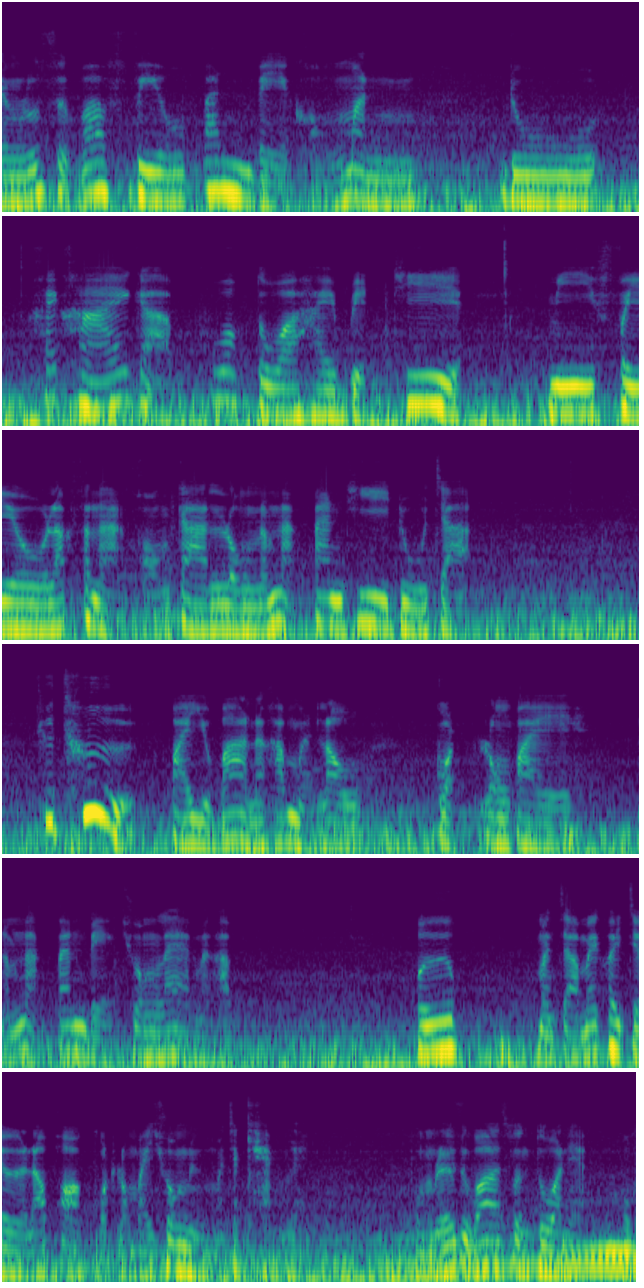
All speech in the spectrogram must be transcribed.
ยังรู้สึกว่าฟิลแป้นเบรกของมันดูคล้ายๆกับพวกตัวไฮบริดที่มีฟิลลักษณะของการลงน้ำหนักแป้นที่ดูจะทื่อๆไปอยู่บ้านนะครับ เหมือนเรากดลงไปน้ำหนักแป้นเบรกช่วงแรกนะครับปุ๊บมันจะไม่ค่อยเจอแล้วพอกดลงไปช่วงหนึ่งมันจะแข็งเลย ผมเลยรู้สึกว่าส่วนตัวเนี่ย ผม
